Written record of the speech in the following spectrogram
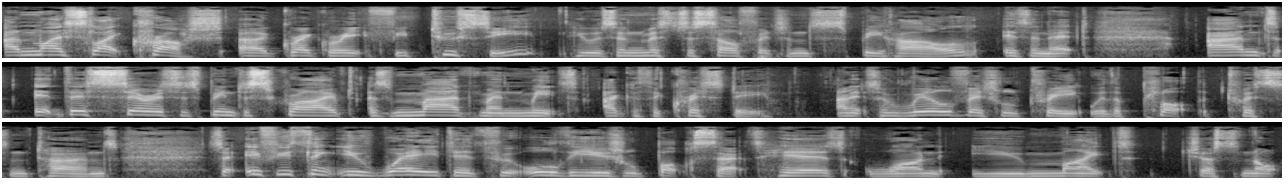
And my slight crush, uh, Gregory Fitoussi, who was in Mr. Selfridge and Spirale, isn't it. And it, this series has been described as Mad Men meets Agatha Christie. And it's a real visual treat with a plot that twists and turns. So if you think you've waded through all the usual box sets, here's one you might just not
